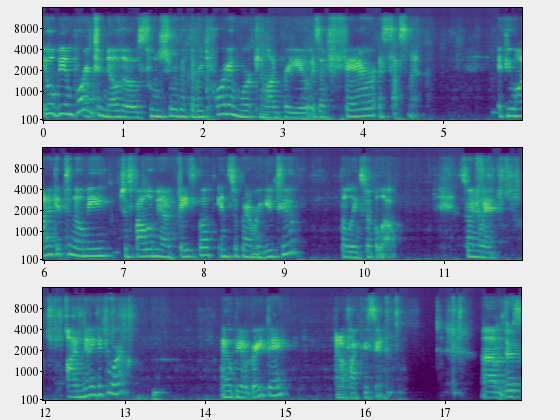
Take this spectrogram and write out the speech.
It will be important to know those to ensure that the report I'm working on for you is a fair assessment. If you want to get to know me, just follow me on Facebook, Instagram, or YouTube. The links are below. So, anyway, I'm going to get to work. I hope you have a great day, and I'll talk to you soon. Um, there's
